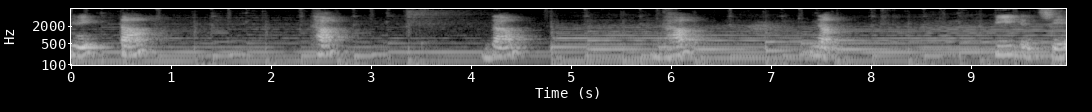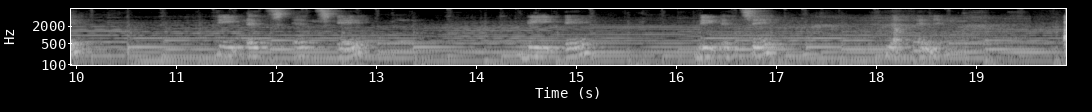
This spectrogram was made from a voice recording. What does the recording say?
ഇനി ത. ഥ ദ ധ. ന. T. H H A D A D H A N A പ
